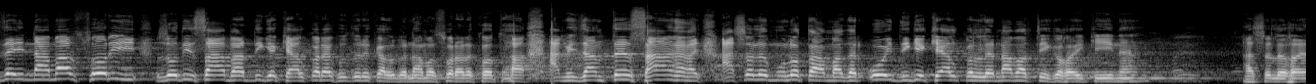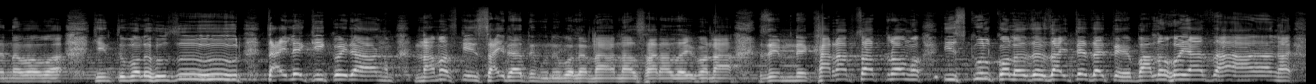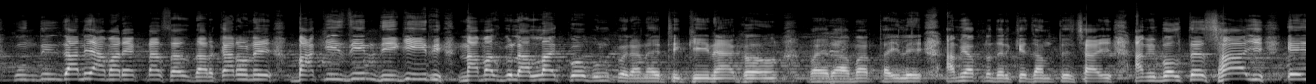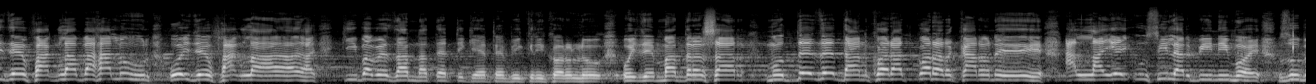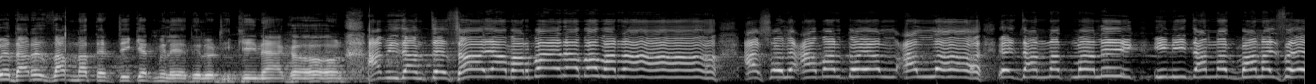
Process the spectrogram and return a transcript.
যেই নামাজ পড়ি, যদি সাহাবার দিকে খেয়াল করে, হুজুরে কালবে নামাজ পড়ার কথা। আমি জানতে চাই, আসলে মূলত আমাদের ওই দিকে খেয়াল করলে নামাজ ঠিক হয় কি না? আসলে হয় না বাবা। কিন্তু বলে, হুজুর, তাইলে কি কইরাম? নামাজ কি সাইরা মনে বলে, না না সারা যাইব না। যেমনি খারাপ ছাত্র স্কুল, কলেজে যাইতে যাইতে ভালো হইয়া যায়। কোন দিন জানি আমার একটা সাজদার কারণে বাকি জিন্দিগির নামাজগুলো আল্লাহ কবুল করে নেয়, ঠিক কি না এখন? ভাইরা আমার, তাইলে আমি আপনাদেরকে জানতে চাই, আমি বলতে চাই, এই যে ফাগলা বাহালুর, ওই যে ফাগলা কীভাবে জান্নাতের টিকেটে বিক্রি করল? ওই যে মাদ্রাসার মধ্যে যে দান খরাত করার কারণে আল্লাহ এই উসিলার বিনিময় জুবেদারের জান্নাতের টিকিট মিলিয়ে দিল ঠিকই না এখন? আমি জানতে চাই আমার বাইরা বাবারা আসলে আমার দয়াল আল্লাহ, এই জান্নাত মালিক, ইনি জান্নাত বানাইছে।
